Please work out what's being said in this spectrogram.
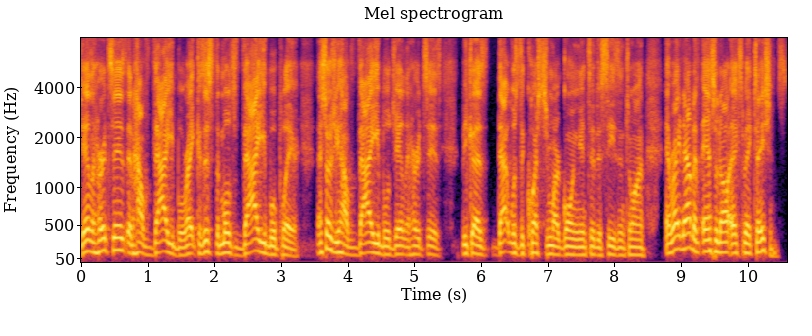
Jalen Hurts is and how valuable, right? Because it's the most valuable player. That shows you how valuable Jalen Hurts is because that was the question mark going into the season, Twan. And right now they've answered all expectations.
